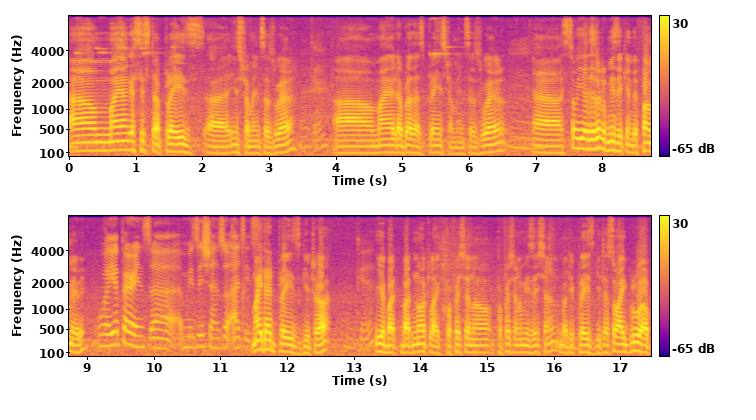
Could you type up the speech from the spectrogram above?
Um, my younger sister plays uh, instruments as well. okay. Uh, my elder brothers play instruments as well. Mm. Uh, so yeah, there's a lot of music in the family. Were your parents uh, musicians or artists? My dad plays guitar. Okay. Yeah, but but not like professional professional musician, but he plays guitar. So I grew up,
